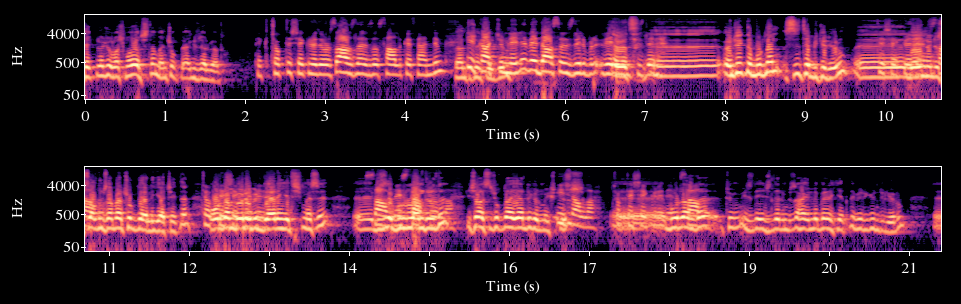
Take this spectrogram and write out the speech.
teknoloji ulaşmaları açısından bence çok daha güzel bir adım. Peki çok teşekkür ediyoruz. Ağızlarınıza sağlık efendim. Ben Birkaç cümleyle veda sözleri vereyim Evet. sizlere. e, öncelikle buradan sizi tebrik ediyorum. E, Teşekkür ederim, Yayın öncesi aldığımız haber çok değerli gerçekten. Çok Oradan böyle bir ederim. değerin yetişmesi e, bizi de gururlandırdı. İnşallah sizi çok daha yerde görmek istiyoruz. İnşallah. Çok E, teşekkür ederim. Buradan Sağ da olun. tüm izleyicilerimize hayırlı bereketli bir gün diliyorum. E,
